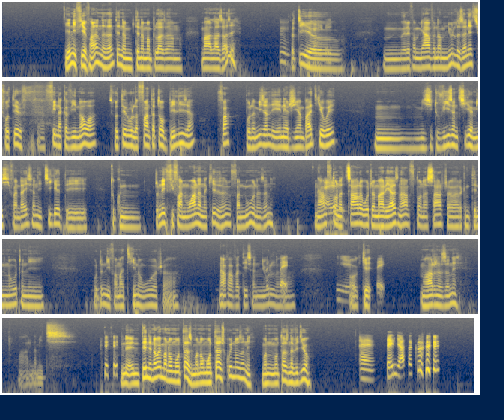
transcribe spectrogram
Eny e, fihavanana izany tena tena mampilaza mahalaza azy e. Hum. Satria rehefa mihavana amin'ny olona izany a, tsy voatery fianakavianao a. Tsy voatery olona fantatrao be le izy an, fa mbola misy zany le energie ambadika hoe misy itovizana tsika, misy ifandraisana itsika de tokony otrany hoe fifanohanana kely zany, mifanohana zany e! Na am fotoana tsara ohatra ny mariazy na am fotoana sarotra araka ny teninao ohatra ny ohatra ny hifamadiana ohatra na fahafatesan'ny olona, ok marina zany e! marina mitsy. Niteny ianao hoe manao montage, manao montage koa ianao zany e? Manao montage-na video? Eh, zay ny asako.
